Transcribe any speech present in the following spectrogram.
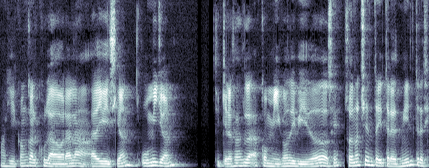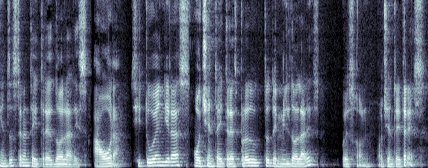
aquí con calculadora la, la división, un millón si quieres hablar conmigo dividido 12, son 83.333 dólares. Ahora, si tú vendieras 83 productos de 1.000 dólares, pues son 83.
